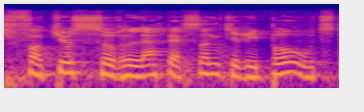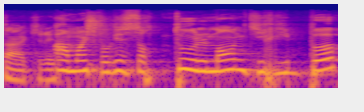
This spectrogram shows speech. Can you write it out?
qui focus sur la personne qui rit pas ou tu t'en crées? Ah, moi, je focus sur tout le monde qui rit pas.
